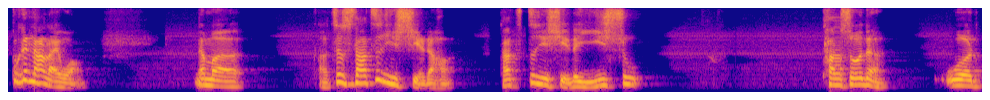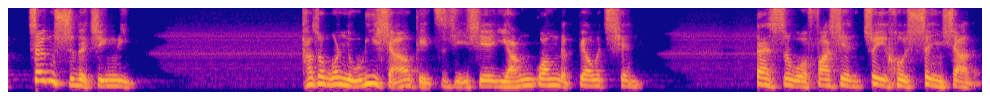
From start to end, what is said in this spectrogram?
不跟他来往。那么啊，这是他自己写的哈，他自己写的遗书。他说呢，我真实的经历。他说我努力想要给自己一些阳光的标签，但是我发现最后剩下的。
